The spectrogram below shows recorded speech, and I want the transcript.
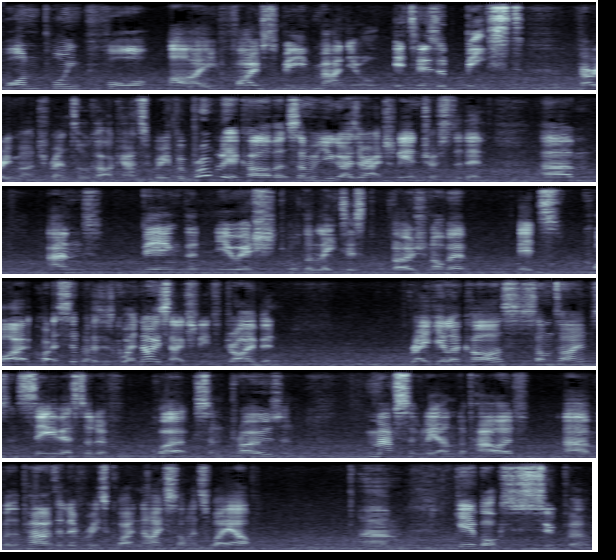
1.4i 5-speed manual. It is a beast. Very much rental car category, but probably a car that some of you guys are actually interested in. Um, and being the newish or the latest version of it, it's quite quite similar. It's quite nice actually to drive in regular cars sometimes and see their sort of quirks and pros and massively underpowered, um, but the power delivery is quite nice on its way up. Um, gearbox is super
